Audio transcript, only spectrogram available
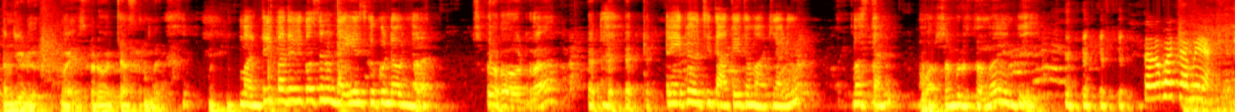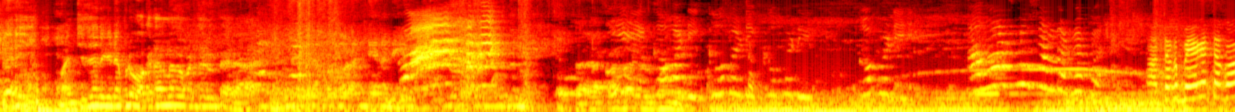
సంజుడు వయసు కూడా వచ్చేస్తుంది మంత్రి పదవి కోసం నువ్వు డై చేసుకోకుండా ఉన్నావు చూడరా రేపే వచ్చి తాతయ్యతో మాట్లాడు వస్తాను వర్షం కురుస్తుందా ఏంటి ತಗೋಬಾ ಚಮಿ ఏయ్, మంచి జరిగేటప్పుడు ఒకదాని మీద ఒకటి జరుగుతారా సరే, ఆ కాదు, చూసుకోండి. ಹಾಂ ತಗೋ ಬೇಗ ತಗೋ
